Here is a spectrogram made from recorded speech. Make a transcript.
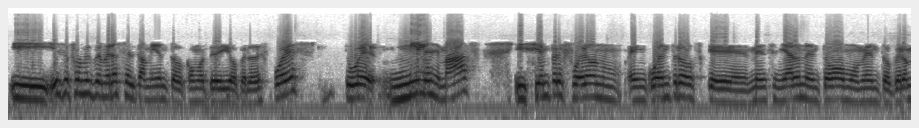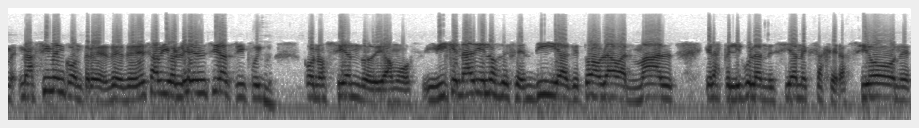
y ese fue mi primer acercamiento, como te digo, pero después tuve miles de más y siempre fueron encuentros que me enseñaron en todo momento, pero me- así me encontré, desde esa violencia así fui conociendo, digamos, y vi que nadie los defendía, que todos hablaban mal, que las películas decían exageraciones,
